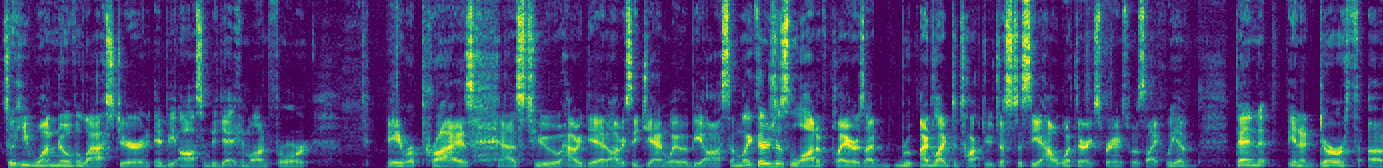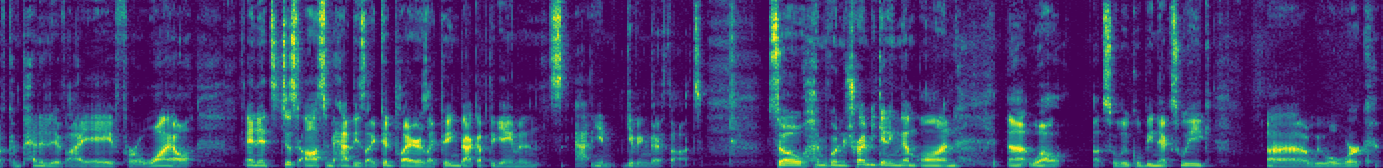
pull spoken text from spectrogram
so he won Nova last year, and it'd be awesome to get him on for a reprise as to how he did. Obviously, Janway would be awesome. Like, there's just a lot of players I'd I'd like to talk to just to see how what their experience was like. We have been in a dearth of competitive IA for a while, and it's just awesome to have these like good players like picking back up the game and you know, giving their thoughts. So I'm going to try and be getting them on. Uh, well, uh, so Luke will be next week. Uh, we will work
